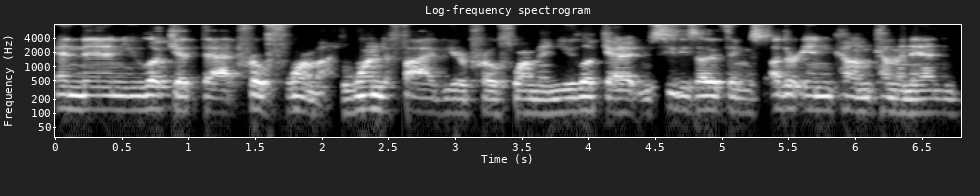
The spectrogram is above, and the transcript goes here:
and then you look at that pro forma, one to five year pro forma, and you look at it and you see these other things, other income coming in,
